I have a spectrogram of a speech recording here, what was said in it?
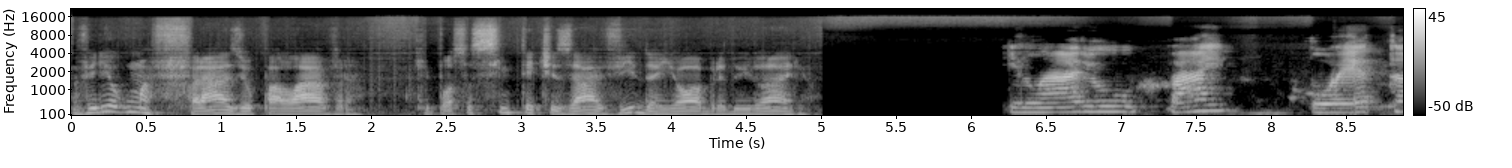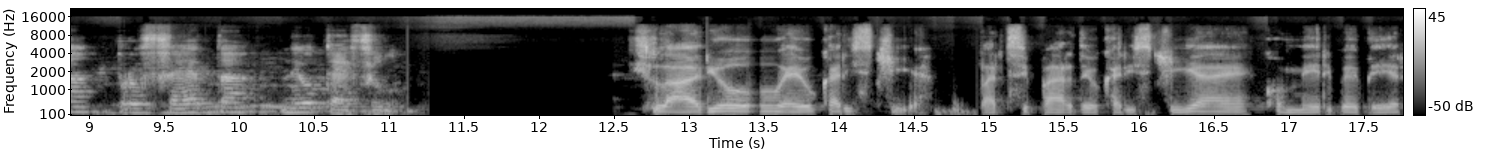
haveria alguma frase ou palavra que possa sintetizar a vida e obra do Hilário? Hilário, pai, poeta, profeta, neotéfilo. Hilário é Eucaristia. Participar da Eucaristia é comer e beber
